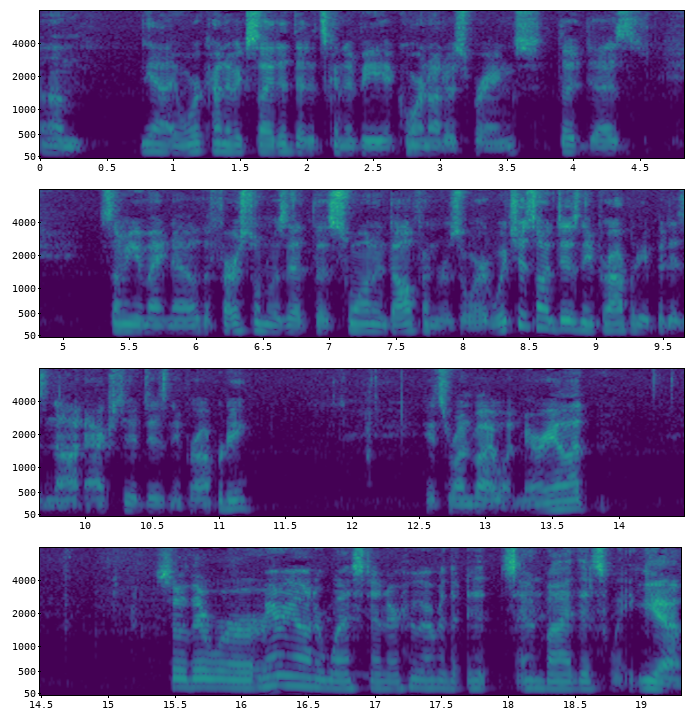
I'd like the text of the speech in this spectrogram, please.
Um, yeah, and we're kind of excited that it's going to be at Coronado Springs. The, as some of you might know, the first one was at the Swan and Dolphin Resort, which is on Disney property, but is not actually a Disney property. It's run by what Marriott. So there were Marriott or Westin or whoever the, it's owned by this week. Yeah.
